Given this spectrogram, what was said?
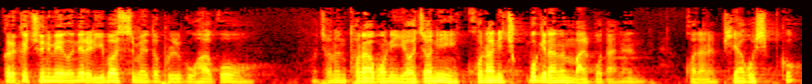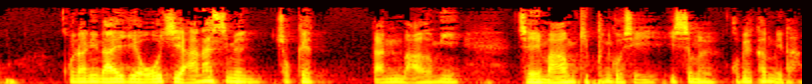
그렇게 주님의 은혜를 입었음에도 불구하고 저는 돌아보니 여전히 고난이 축복이라는 말보다는 고난을 피하고 싶고 고난이 나에게 오지 않았으면 좋겠다는 마음이 제 마음 깊은 곳에 있음을 고백합니다.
